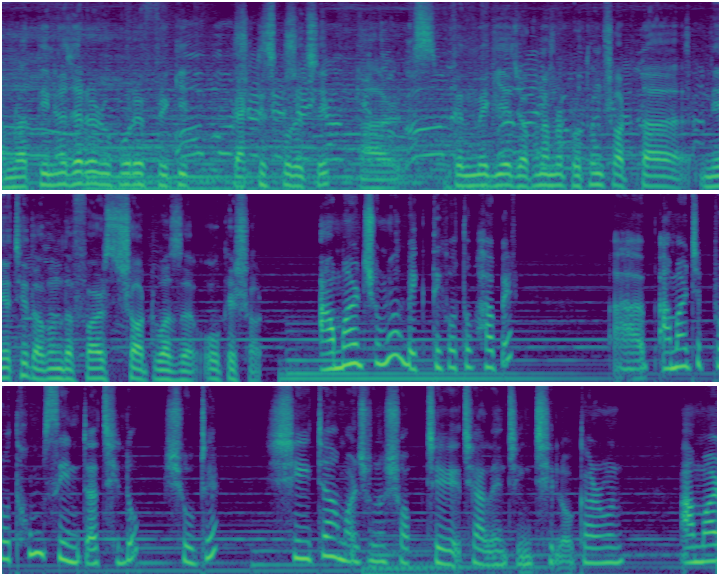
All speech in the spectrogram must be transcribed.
আমরা তিন হাজারের উপরে ফ্রি কিক প্র্যাকটিস করেছি আর ফিল্মে গিয়ে যখন আমরা প্রথম শটটা নিয়েছি তখন the first shot was okay shot আমার জন্য ব্যক্তিগতভাবে আমার যে প্রথম সিনটা ছিল শ্যুটে সেইটা আমার জন্য সবচেয়ে চ্যালেঞ্জিং ছিল। কারণ আমার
